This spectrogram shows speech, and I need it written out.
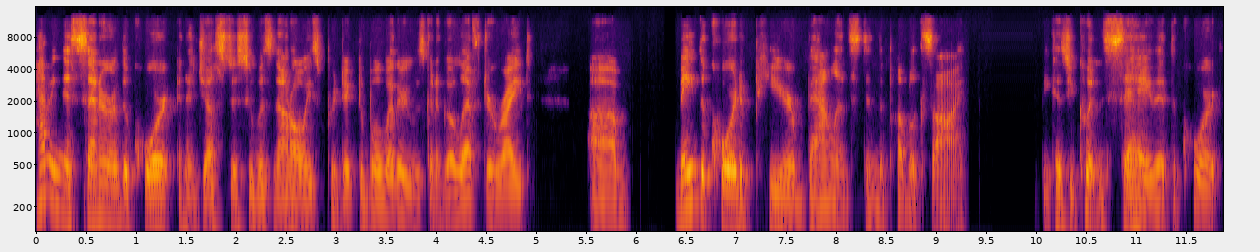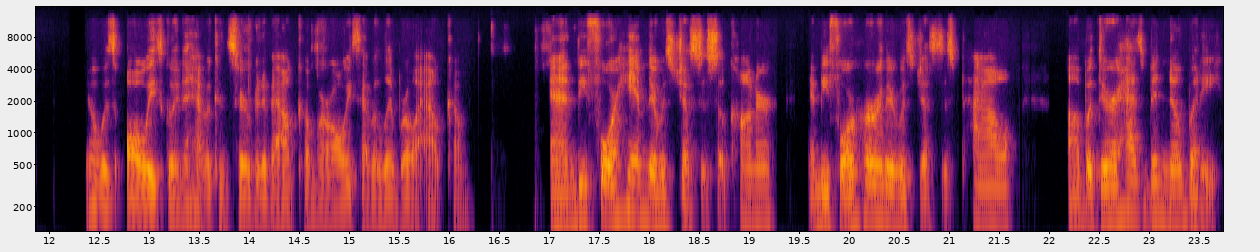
having the center of the court and a justice who was not always predictable whether he was going to go left or right um, made the court appear balanced in the public's eye because you couldn't say that the court you know, was always going to have a conservative outcome or always have a liberal outcome. And before him, there was Justice O'Connor, and before her, there was Justice Powell. Uh, but there has been nobody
